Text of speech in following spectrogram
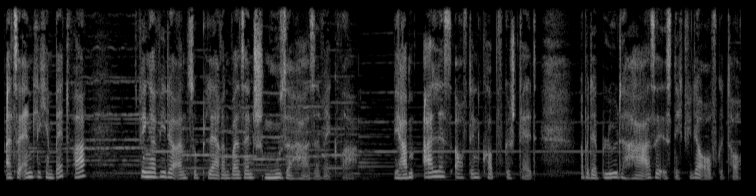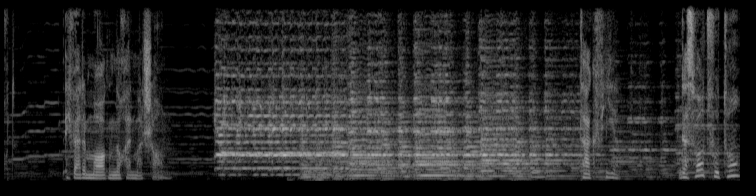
Als er endlich im Bett war, fing er wieder an zu plärren, weil sein Schmusehase weg war. Wir haben alles auf den Kopf gestellt, aber der blöde Hase ist nicht wieder aufgetaucht. Ich werde morgen noch einmal schauen. Tag 4. Das Wort Futon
